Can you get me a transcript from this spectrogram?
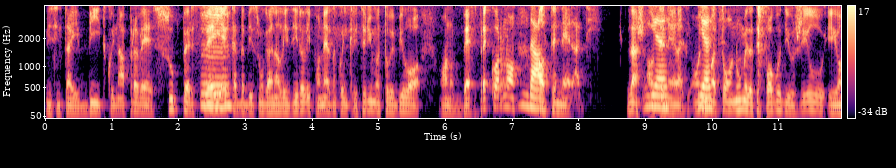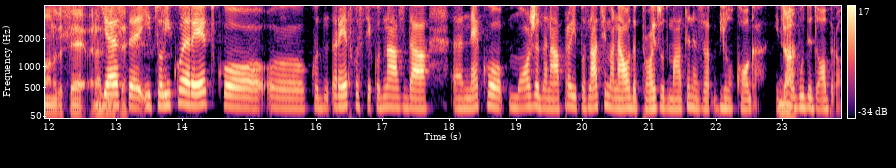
Mislim, taj beat koji naprave super, sve mm. je, kada bismo ga analizirali po ne znam kojim kriterijuma, to bi bilo ono besprekorno, da. ali te ne radi. Znaš, ali jest, te ne radi. On, jest. ima to, on ume da te pogodi u žilu i ono da te raznese. Jeste, i toliko je redko, uh, kod, redkost je kod nas da uh, neko može da napravi po znacima navoda proizvod maltene za bilo koga i da, da to bude dobro.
